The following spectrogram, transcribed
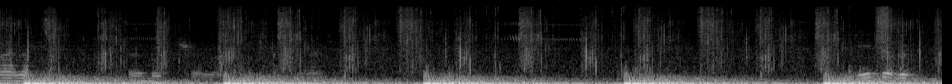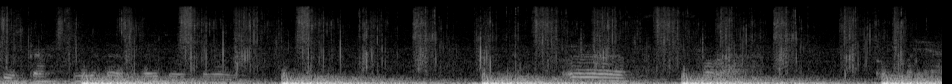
Ладно. Э, тут чё надо сказать? Третья записка. Где-то за этим стеной. Э, фа. Бля.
